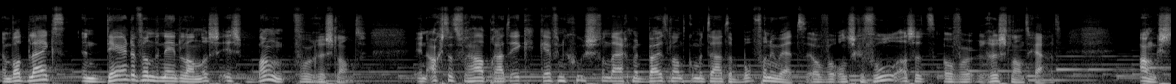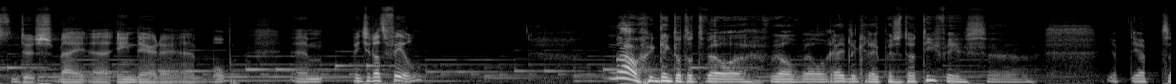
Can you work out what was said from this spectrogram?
En wat blijkt? Een derde van de Nederlanders is bang voor Rusland. In Achter het Verhaal praat ik, Kevin Goes, vandaag met buitenlandcommentator Bob van Uwet over ons gevoel als het over Rusland gaat. Angst dus bij uh, een derde uh, Bob. Um, vind je dat veel? Nou, ik denk dat het wel, uh, wel, wel redelijk representatief is. je hebt, je hebt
